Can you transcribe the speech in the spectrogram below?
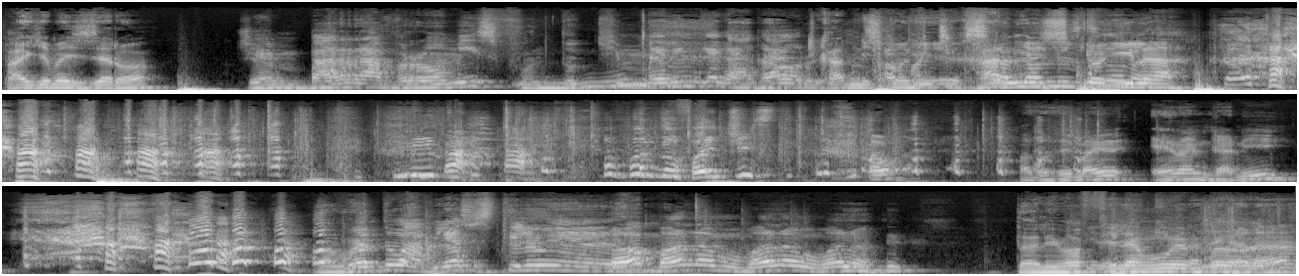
Πάει και με ζέρο. α. και μπάρα βρώμης, φουντούκι, μέλιν και κακάο. ρε. Κάνεις Από κο- εκεί ξέρω χάνεις κάνεις δυο όλα. κιλά. Αν το φάει και στο- Μα το θέμα είναι έναν κανεί. Εγώ του απλά σου στείλουμε... Α, μάνα μου, μάνα μου, μάνα μου. Το λοιπόν φίλε μου να είσαι καλά.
